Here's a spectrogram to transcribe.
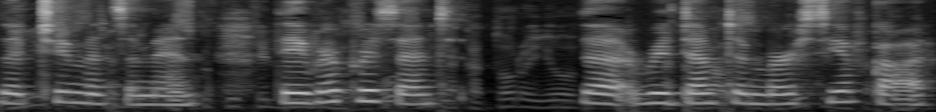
the achievements of man, they represent the redemptive mercy of God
